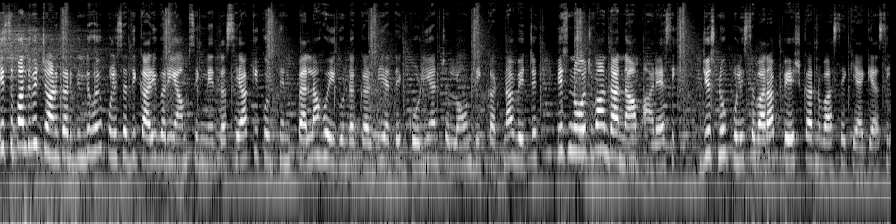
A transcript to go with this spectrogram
ਇਸ ਸਬੰਧ ਵਿੱਚ ਜਾਣਕਾਰੀ ਦਿੰਦੇ ਹੋਏ ਪੁਲਿਸ ਅਧਿਕਾਰੀ ਵਰਿਆਮ ਸਿੰਘ ਨੇ ਦੱਸਿਆ ਕਿ ਕੁਝ ਦਿਨ ਪਹਿਲਾਂ ਹੋਈ ਗੁੰਡਾਗਰਦੀ ਅਤੇ ਗੋਲੀਆਂ ਚਲਾਉਣ ਦੀ ਘਟਨਾ ਵਿੱਚ ਇਸ ਨੌਜਵਾਨ ਦਾ ਨਾਮ ਆ ਰਿਹਾ ਸੀ, ਜਿਸ ਨੂੰ ਪੁਲਿਸ ਦੁਆਰਾ ਪੇਸ਼ ਕਰਨ ਵਾਸਤੇ ਕਿਹਾ ਗਿਆ ਸੀ।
